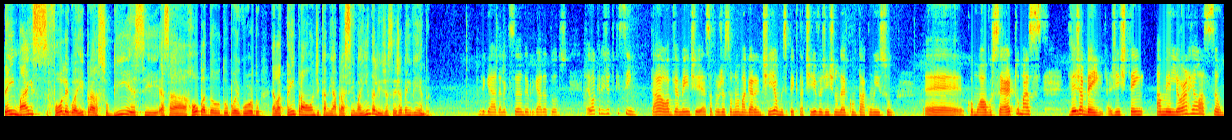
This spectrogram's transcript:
tem mais fôlego aí para subir esse, essa roupa do, do boi gordo? Ela tem para onde caminhar para cima ainda, Lígia? Seja bem-vinda. Obrigada, Alexander. Obrigada a todos. Eu acredito que sim. Tá? Obviamente, essa projeção não é uma garantia, é uma expectativa. A gente não deve contar com isso é, como algo certo, mas veja bem, a gente tem a melhor relação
